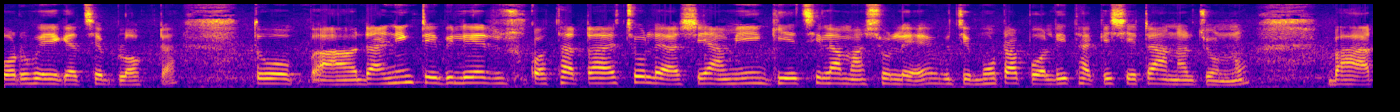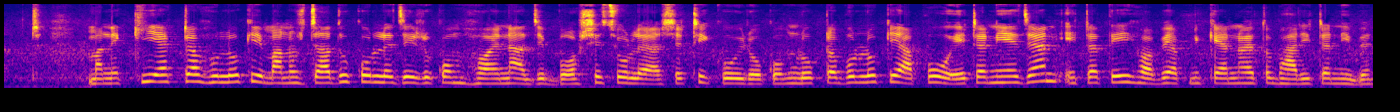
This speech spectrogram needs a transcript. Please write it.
বড় হয়ে গেছে ব্লগটা তো ডাইনিং টেবিলের কথাটা চলে আসে। আমি গিয়েছিলাম আসলে যে মোটা পলি থাকে সেটা আনার জন্য। বাট মানে কি একটা হলো কি, মানুষ জাদু করলে যেরকম হয় না, যে বসে চলে আসে, ঠিক ওই রকম। লোকটা বলল, কি আপু, এটা নিয়ে যান, এটাতেই হবে, আপনি কেন এত ভারীটা নেবেন?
